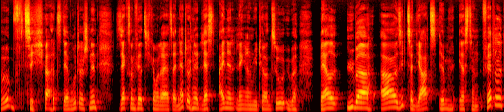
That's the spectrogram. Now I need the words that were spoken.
Yards der Bruttoschnitt, 46,3 Yards sein Nettoschnitt, lässt einen längeren Return zu über Bell über äh, 17 Yards im ersten Viertel.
